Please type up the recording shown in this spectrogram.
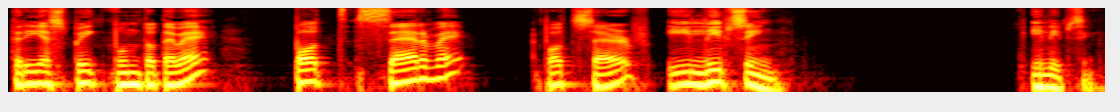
triespeak.tv, Podserve, Podserve y Lipsync. Y Lipsync.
